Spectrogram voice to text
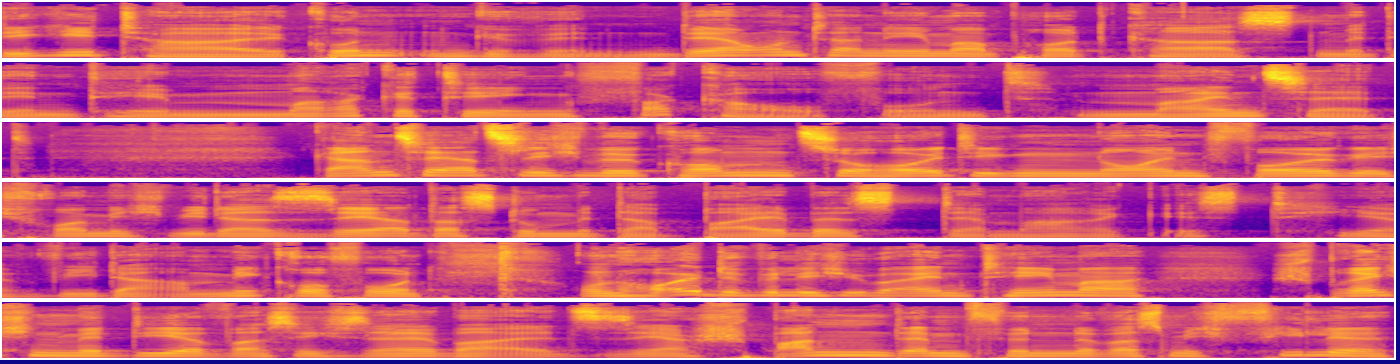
Digital Kundengewinn, der Unternehmer-Podcast mit den Themen Marketing, Verkauf und Mindset. Ganz herzlich willkommen zur heutigen neuen Folge. Ich freue mich wieder sehr, dass du mit dabei bist. Der Marek ist hier wieder am Mikrofon und heute will ich über ein Thema sprechen mit dir, was ich selber als sehr spannend empfinde, was mich viele,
